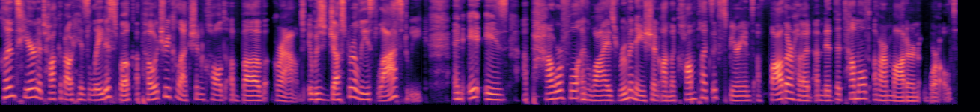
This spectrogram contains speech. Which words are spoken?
Clint's here to talk about his latest book, a poetry collection called Above Ground. It was just released last week, and it is a powerful and wise rumination on the complex experience of fatherhood amid the tumult of our modern world.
